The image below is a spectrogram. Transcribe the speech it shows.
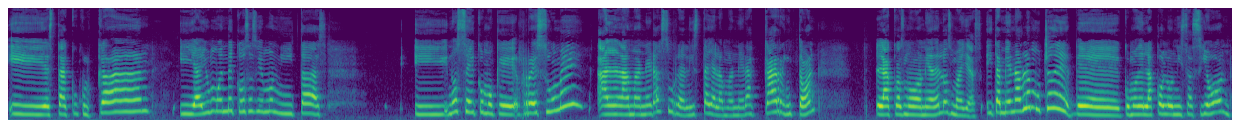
Y está Kukulkan y hay un buen de cosas bien bonitas. Y no sé, como que resume a la manera surrealista y a la manera Carrington la cosmogonía de los mayas. Y también habla mucho de, de como de la colonización.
